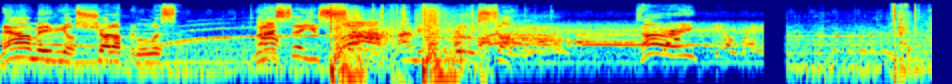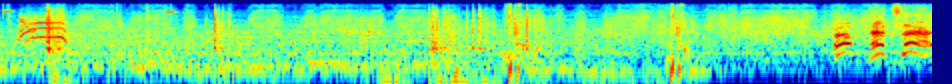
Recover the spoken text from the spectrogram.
Now maybe you'll shut up and listen. When I ah. say you suck, I mean you really suck. Sorry! That's that!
